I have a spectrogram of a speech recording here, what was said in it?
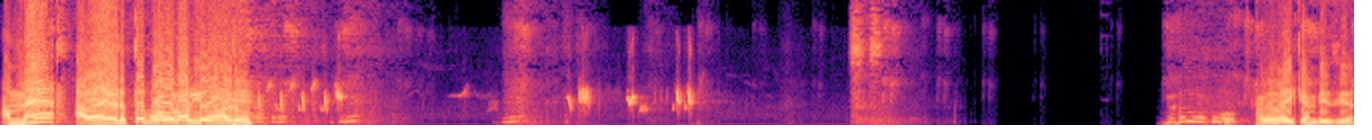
അമ്മേ അതെടുത്ത് പോയ കല്ല് ആടി. അത് വായിക്കാൻ ബേസിയാ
